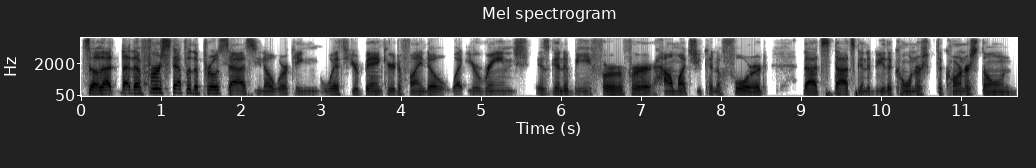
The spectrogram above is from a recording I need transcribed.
so that, that the first step of the process, you know, working with your banker to find out what your range is going to be for for how much you can afford. That's that's going to be the corner the cornerstone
